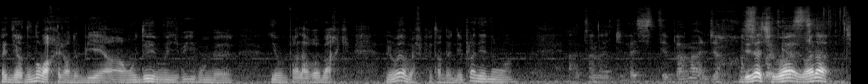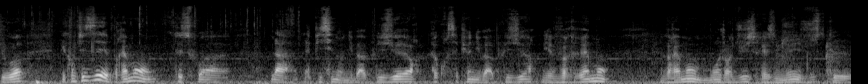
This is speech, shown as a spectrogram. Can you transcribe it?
pas dire de nom, après j'en oublie un, ou deux, ils vont, ils vont, me, ils vont me faire la remarque. Mais ouais, moi je peux t'en donner plein des noms. Hein. T'en as déjà cité pas mal. Déjà, tu vois, voilà, tu vois. Mais comme tu disais, vraiment, que ce soit là, la piscine, on y va à plusieurs, la course à pied, on y va à plusieurs, mais vraiment, vraiment, moi aujourd'hui, je résumais juste que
